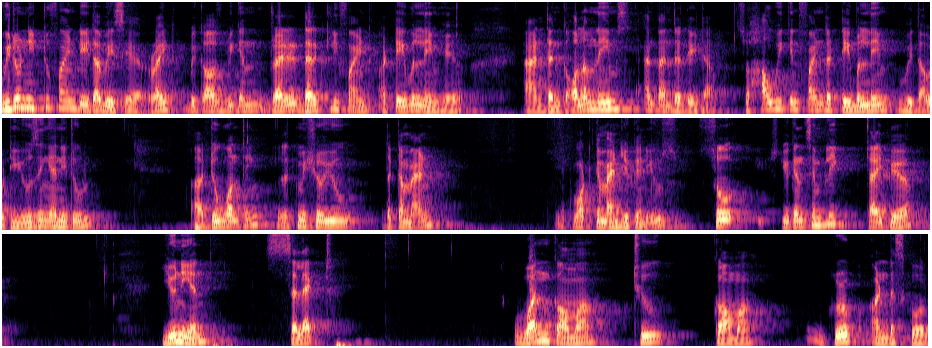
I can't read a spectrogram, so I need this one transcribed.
we don't need to find database here right? Because we can directly find a table name here and then column names and then the data. So how we can find the table name without using any tool? Uh, do one thing. Let me show you the command. Like what command you can use. So you can simply type here union select 1 comma 2 comma group underscore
